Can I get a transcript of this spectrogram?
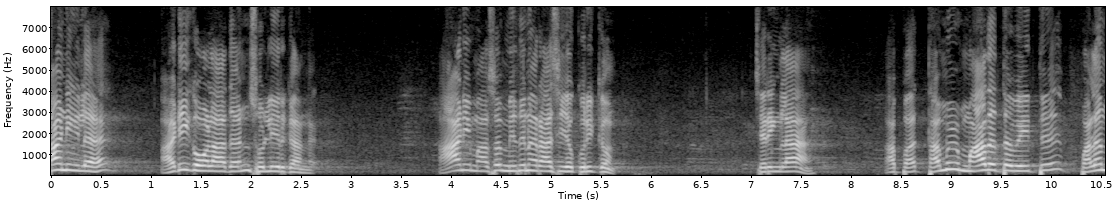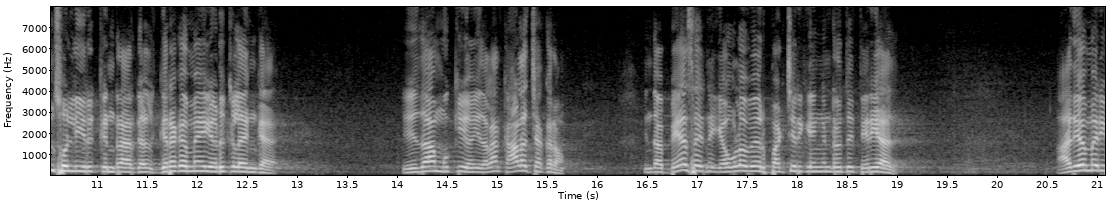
ஆணியில் அடிகோலாதன்னு சொல்லியிருக்காங்க. ஆனி மாதம் மிதுன ராசியை குறிக்கும். சரிங்களா? அப்போ தமிழ் மாதத்தை வைத்து பலன் சொல்லி இருக்கின்றார்கள் கிரகமே எடுக்கலைங்க இதுதான் முக்கியம். இதெல்லாம் காலச்சக்கரம். இந்த பேச இன்றைக்கி எவ்வளோ பேர் படிச்சிருக்கீங்கன்றது தெரியாது. அதே மாதிரி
